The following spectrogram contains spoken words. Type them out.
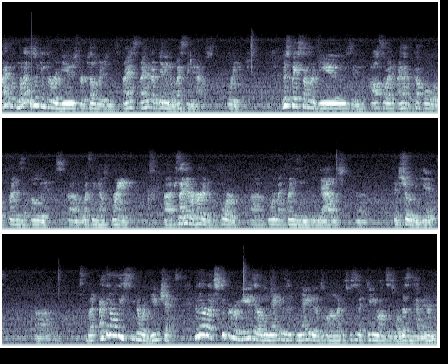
I, when I was looking for reviews for televisions, I, asked, I ended up getting a Westinghouse 40 inch, just based on reviews, and also I, I have a couple of friends that own it, uh, Westinghouse brand, because I never heard of it before. Uh, one of my friends in, in Dallas uh, had showed me his. Uh, but I did all these, you know, review checks. And there are like stupid reviews that'll do negatives negatives on like a specific TV model says, well, it doesn't have internet.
